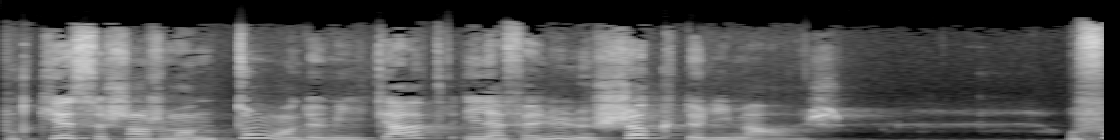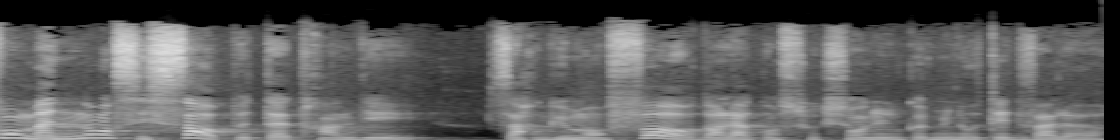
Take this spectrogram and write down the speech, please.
pour qu'il y ait ce changement de ton en 2004, il a fallu le choc de l'image. Au fond, maintenant, c'est ça peut-être un des arguments forts dans la construction d'une communauté de valeurs,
